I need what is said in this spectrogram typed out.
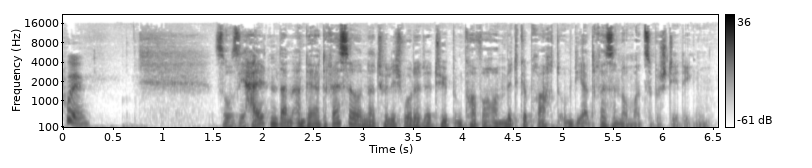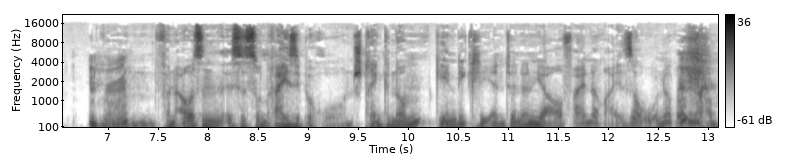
Cool. So, sie halten dann an der Adresse und natürlich wurde der Typ im Kofferraum mitgebracht, um die Adresse nochmal zu bestätigen. Und von außen ist es so ein Reisebüro und streng genommen gehen die Klientinnen ja auf eine Reise ohne Rückraum.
